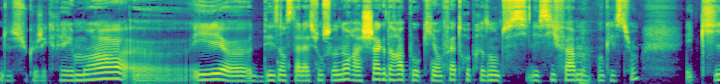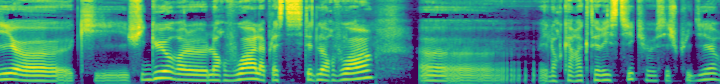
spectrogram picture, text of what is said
dessus que j'ai créé moi et des installations sonores à chaque drapeau qui en fait représentent les six femmes en question et qui, euh, qui figurent euh, leur voix, la plasticité de leur voix euh, et leurs caractéristiques, si je puis dire,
